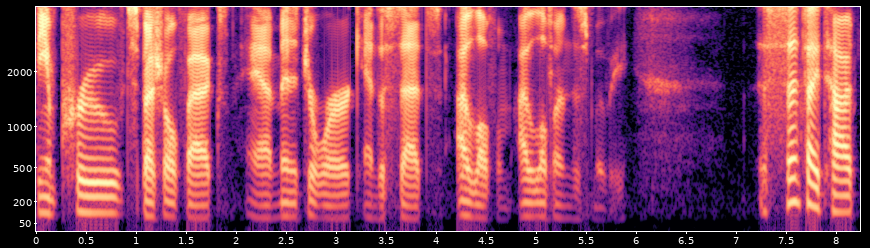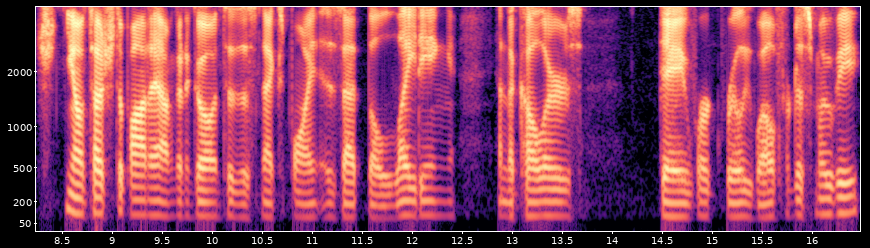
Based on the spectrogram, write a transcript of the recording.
the improved special effects and miniature work and the sets. I love them. I love them in this movie. Since I touched, you know, touched upon it, I'm going to go into this next point is that the lighting and the colors they work really well for this movie.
